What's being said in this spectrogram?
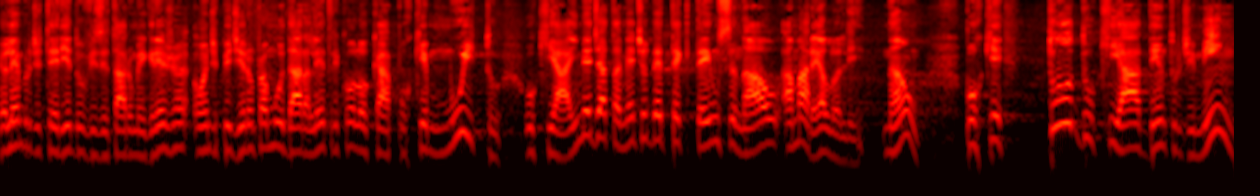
eu lembro de ter ido visitar uma igreja onde pediram para mudar a letra e colocar porque muito o que há. Imediatamente eu detectei um sinal amarelo ali. Não, porque tudo o que há dentro de mim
